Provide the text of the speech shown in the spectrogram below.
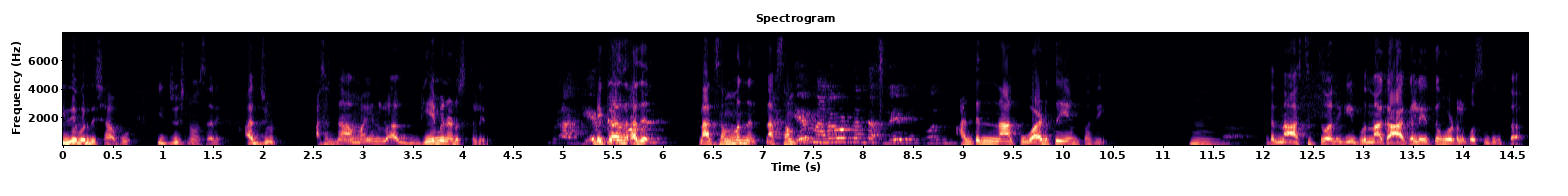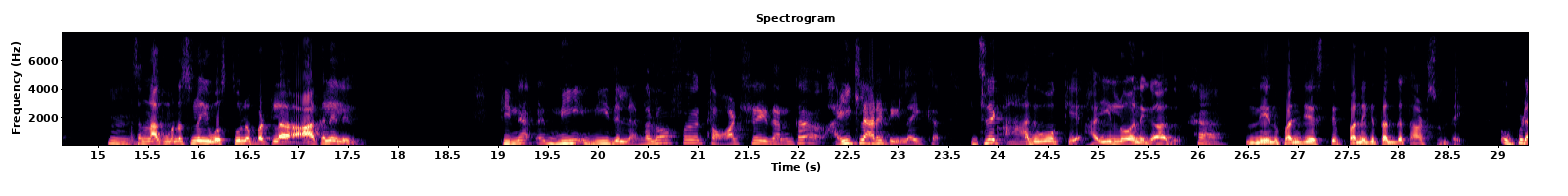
ఇది ఎవరిది షాపు? ఇది చూసినావు సరే. అది చూ అసలు నా మైండ్లో ఆ గేమే నడుస్తలేదు. బికాజ్ అదే నాకు సంబంధం నాకు అంటే నాకు వాడితో ఏం పని. అంటే నా అస్తిత్వానికి ఇప్పుడు నాకు ఆకలి అయితే హోటల్ కోసం తిరుగుతా. అసలు నాకు మనసులో ఈ వస్తువుల పట్ల ఆకలే లేదు. తిన మీ మీది లెవెల్ ఆఫ్ థాట్స్ ఇదంతా high clarity like it's like అది ఓకే హైలో అని కాదు. నేను పని చేస్తే పనికి తగ్గ థాట్స్ ఉంటాయి. ఇప్పుడు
